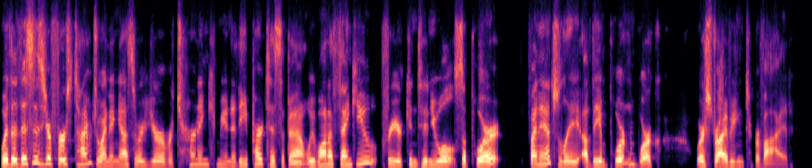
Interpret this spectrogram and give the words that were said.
Whether this is your first time joining us or you're a returning community participant, we want to thank you for your continual support financially of the important work we're striving to provide.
